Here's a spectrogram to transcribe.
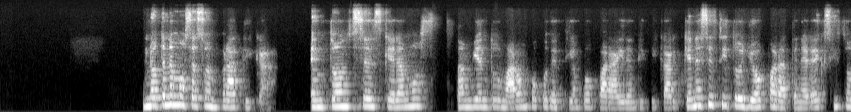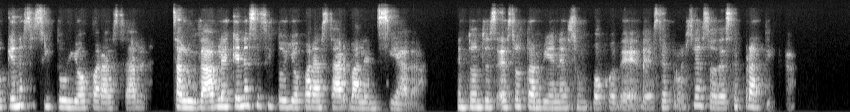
no tenemos eso en práctica. Entonces queremos también tomar un poco de tiempo para identificar qué necesito yo para tener éxito, qué necesito yo para estar saludable, qué necesito yo para estar balanceada. Entonces, eso también es un poco de, de ese proceso, de esa práctica.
